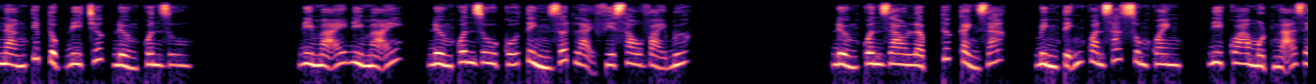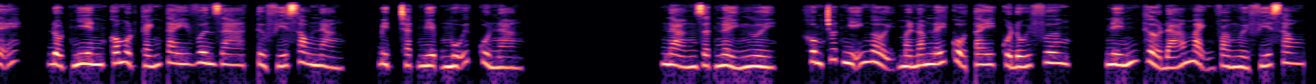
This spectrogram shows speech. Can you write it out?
nàng tiếp tục đi trước đường quân du. Đi mãi đi mãi, đường quân du cố tình rớt lại phía sau vài bước. Đường quân giao lập tức cảnh giác, bình tĩnh quan sát xung quanh, đi qua một ngã rẽ, đột nhiên có một cánh tay vươn ra từ phía sau nàng, bịt chặt miệng mũi của nàng. Nàng giật nảy người, không chút nghĩ ngợi mà nắm lấy cổ tay của đối phương, nín thở đá mạnh vào người phía sau.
